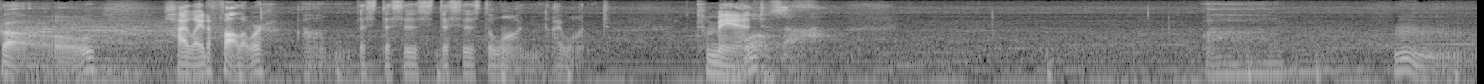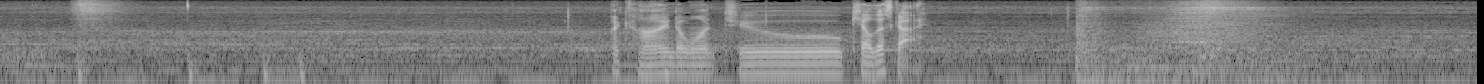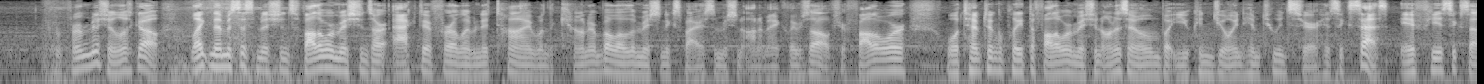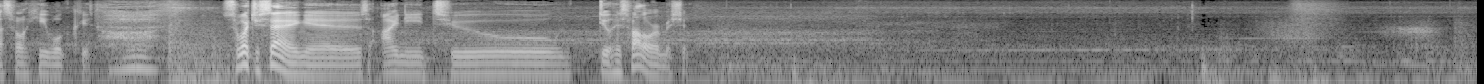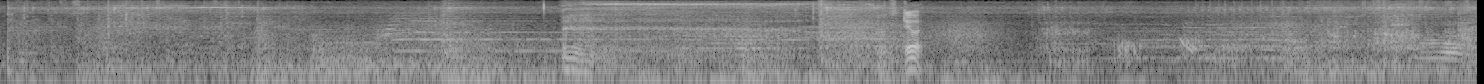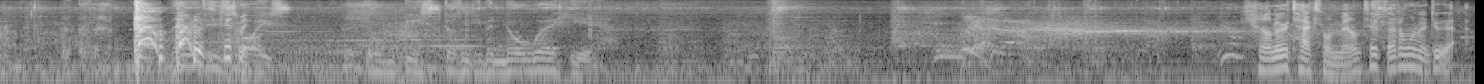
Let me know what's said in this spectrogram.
So, highlight a follower. Um, this this is this is the one I want. Command. Um, hmm. I kind of want to kill this guy. Confirm mission, let's go. Like Nemesis missions, follower missions are active for a limited time. When the counter below the mission expires, the mission automatically resolves. Your follower will attempt to complete the follower mission on his own, but you can join him to ensure his success. If he is successful, he will... so what you're saying is, I need to do his follower mission. Do it. Excuse me. Boys. The dumb beast doesn't even know we're here. Counterattacks while mounted? I don't want to do that.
